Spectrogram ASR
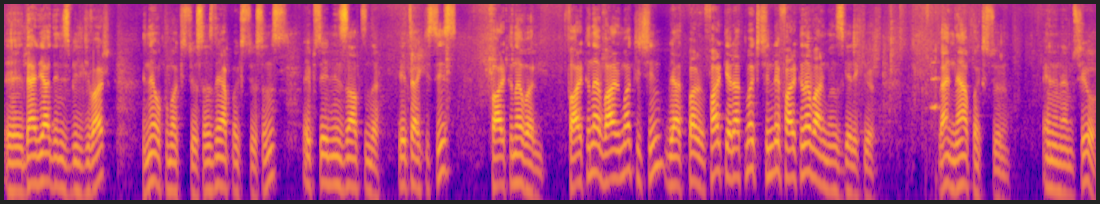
e, derya deniz bilgi var. Ne okumak istiyorsanız, ne yapmak istiyorsanız hepsi elinizin altında. Yeter ki siz farkına varın. Farkına varmak için veya pardon, fark yaratmak için de farkına varmanız gerekiyor. Ben ne yapmak istiyorum? En önemli şey o.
